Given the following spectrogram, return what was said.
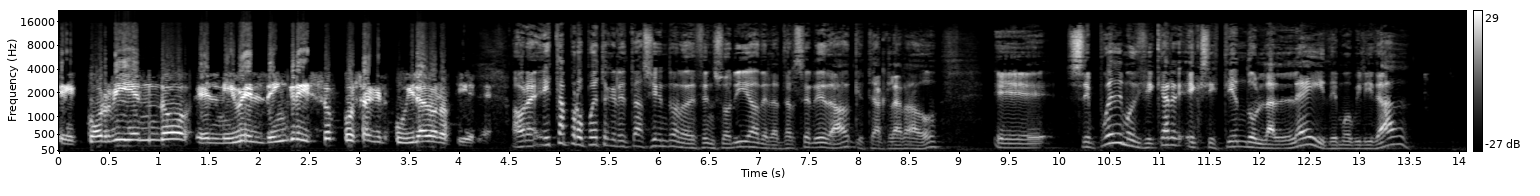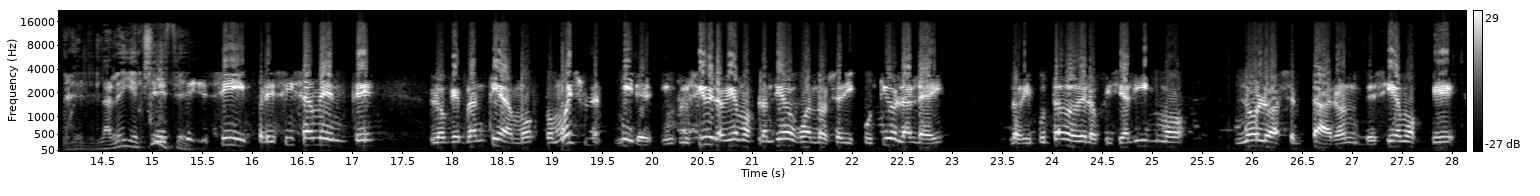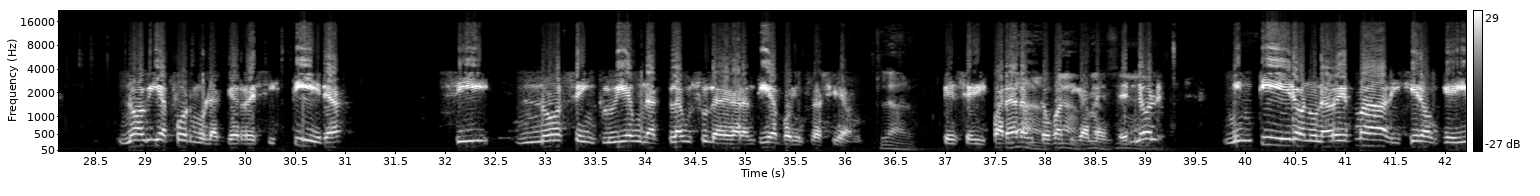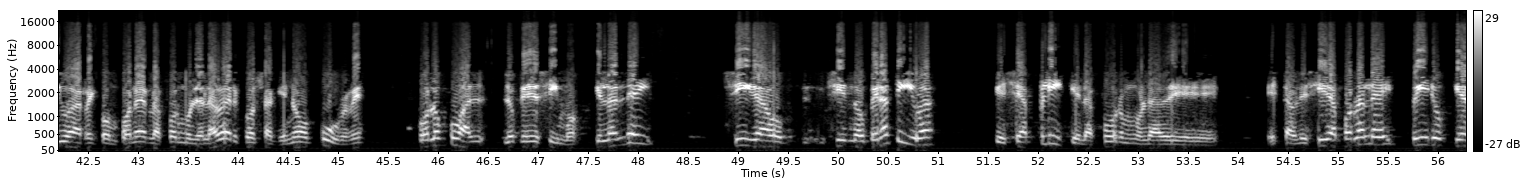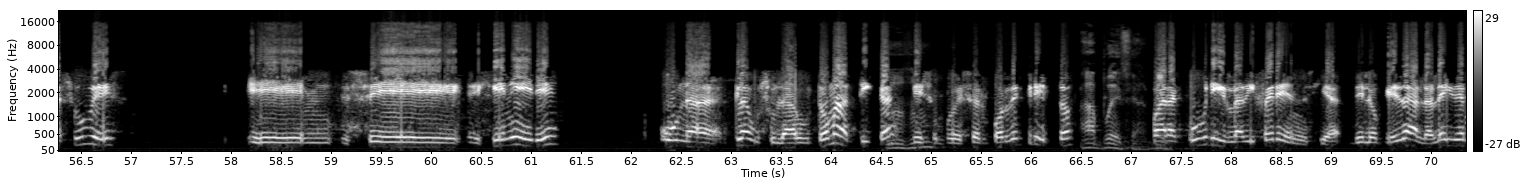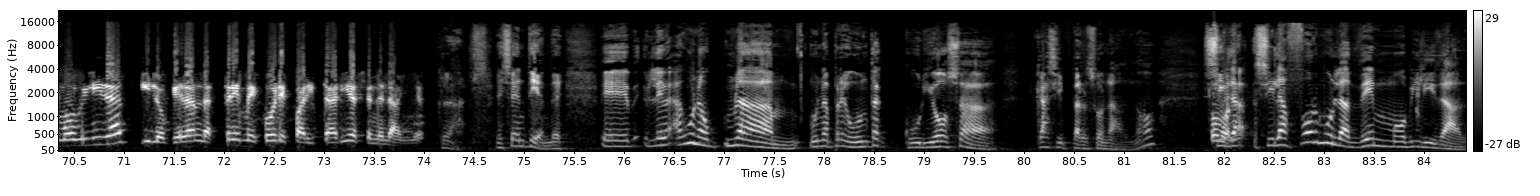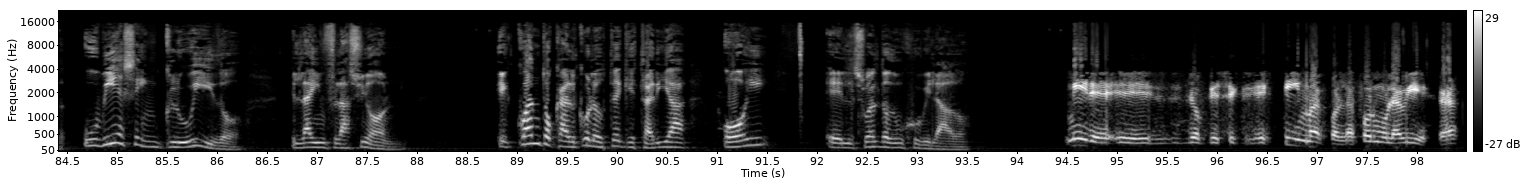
eh, corriendo el nivel de ingreso, cosa que el jubilado no tiene. Ahora, esta propuesta que le está haciendo la Defensoría de la Tercera Edad, que está aclarado, eh, ¿se puede modificar existiendo la ley de movilidad? Pues la ley existe. Sí, sí, precisamente lo que planteamos, como es una, mire, inclusive lo habíamos planteado cuando se discutió la ley, los diputados del oficialismo no lo aceptaron, decíamos que no había fórmula que resistiera si no se incluía una cláusula de garantía por inflación, Claro. que se disparara Claro, automáticamente. claro. No le- mintieron una vez más, dijeron que iba a recomponer la fórmula del haber, cosa que no ocurre, por lo cual lo que decimos, que la ley siga siendo operativa, que se aplique la fórmula de establecida por la ley, pero que a su vez eh, se genere una cláusula automática, eso puede ser por decreto, Ah, puede ser. para cubrir la diferencia de lo que da la ley de movilidad y lo que dan las tres mejores paritarias en el año. Claro, eh, se entiende. Eh, le hago una, una, una pregunta curiosa, casi personal, ¿no? Si ¿Cómo la, si la fórmula de movilidad hubiese incluido la inflación, eh, ¿cuánto calcula usted que estaría hoy el sueldo de un jubilado? Mire, eh, lo que se estima con la fórmula vieja,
